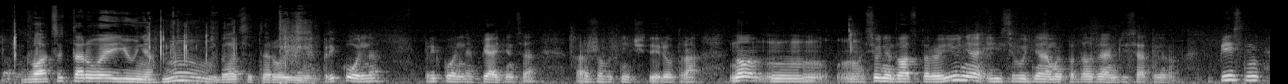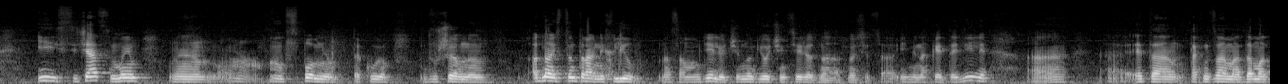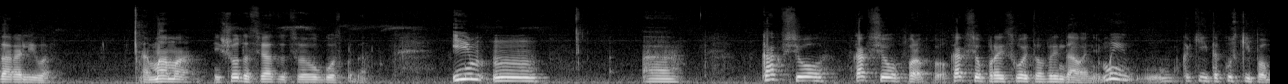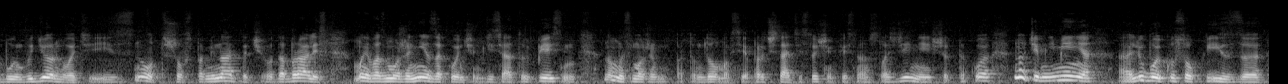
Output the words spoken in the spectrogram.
22 июня. М-м, 22 июня. Прикольно. Прикольно. Пятница. Хорошо, хоть не 4 утра. Но м- сегодня 22 июня, и сегодня мы продолжаем 10 песню. И сейчас мы э, вспомним такую душевную, одна из центральных лил на самом деле, очень многие очень серьезно относятся именно к этой лиле. А, э, это так называемая Дамадара лила. Мама Ишода связывает своего Господа. И а, как все как все, как все происходит во Вриндаване. Мы какие-то куски будем выдергивать, из, ну, что вспоминать, до чего добрались. Мы, возможно, не закончим десятую песню, но мы сможем потом дома все прочитать источник песенного наслаждения и что-то такое. Но, тем не менее, э, любой кусок из э,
